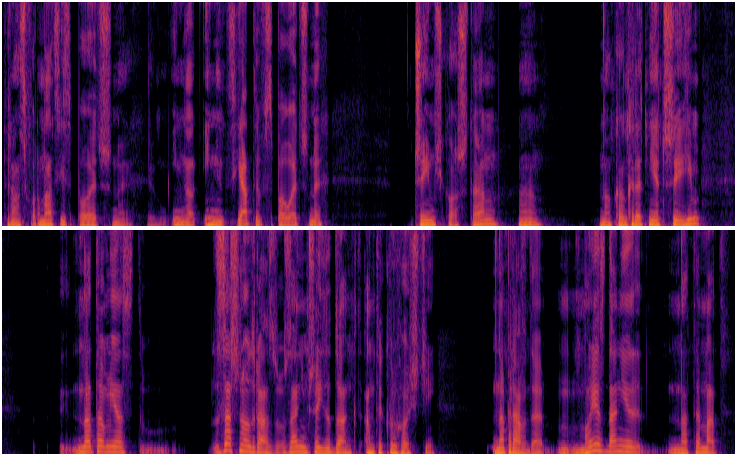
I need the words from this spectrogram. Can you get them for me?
transformacji społecznych, inicjatyw społecznych czyimś kosztem, e, no konkretnie czyim. Natomiast zacznę od razu, zanim przejdę do antykruchości. Naprawdę, moje zdanie na temat,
